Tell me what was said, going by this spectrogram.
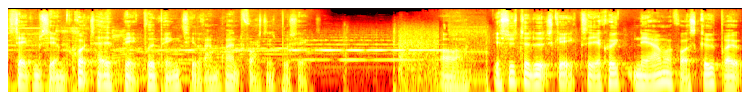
Statens Museum Kunst havde fået penge til et Rembrandt-forskningsprojekt. Og jeg synes, det lød skægt, så jeg kunne ikke nærme mig for at skrive et brev.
